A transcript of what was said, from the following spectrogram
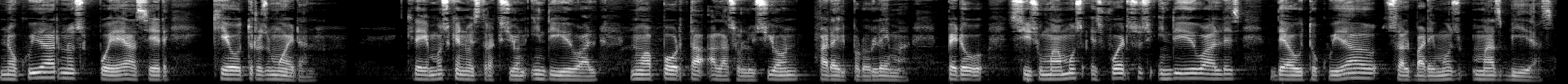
no cuidarnos puede hacer que otros mueran. Creemos que nuestra acción individual no aporta a la solución para el problema, pero si sumamos esfuerzos individuales de autocuidado, salvaremos más vidas.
